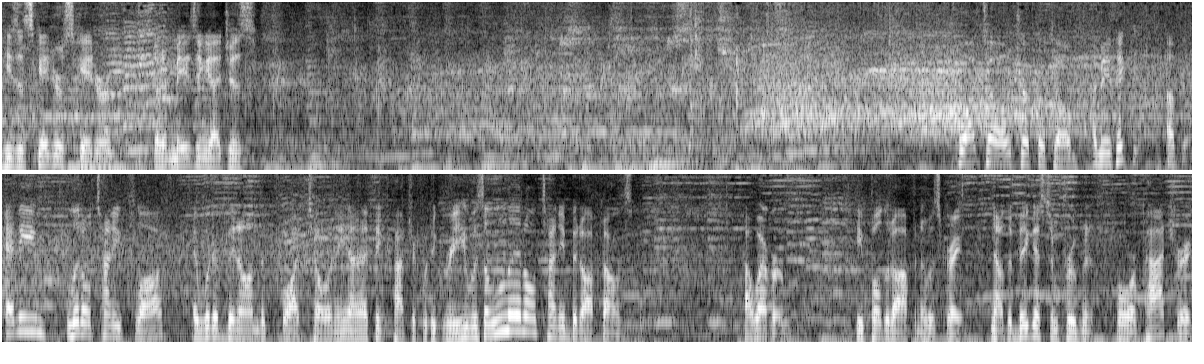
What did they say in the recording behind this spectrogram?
He's a skater's skater, got amazing edges. Quad toe, triple toe. I mean, I think of any little tiny flaw, it would have been on the quad toe, and I think Patrick would agree. He was a little tiny bit off balance. However, he pulled it off and it was great. Now, the biggest improvement for Patrick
